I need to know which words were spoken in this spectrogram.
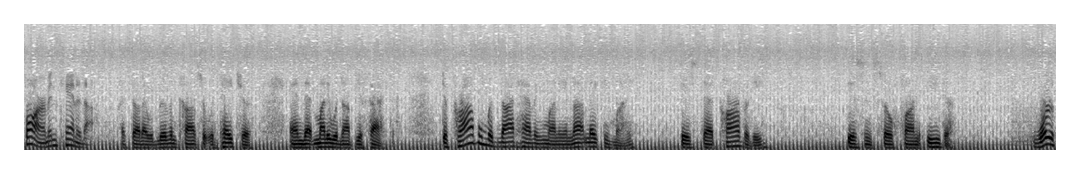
farm in Canada. I thought I would live in concert with nature and that money would not be a factor. The problem with not having money and not making money is that poverty isn't so fun either. Worth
